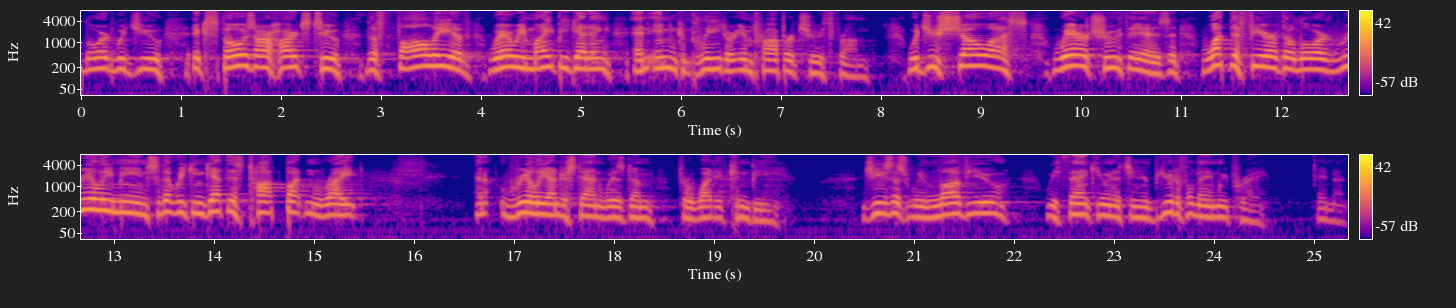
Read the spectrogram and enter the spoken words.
Lord, would you expose our hearts to the folly of where we might be getting an incomplete or improper truth from? Would you show us where truth is and what the fear of the Lord really means so that we can get this top button right and really understand wisdom for what it can be? Jesus, we love you. We thank you, and it's in your beautiful name we pray. Amen.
